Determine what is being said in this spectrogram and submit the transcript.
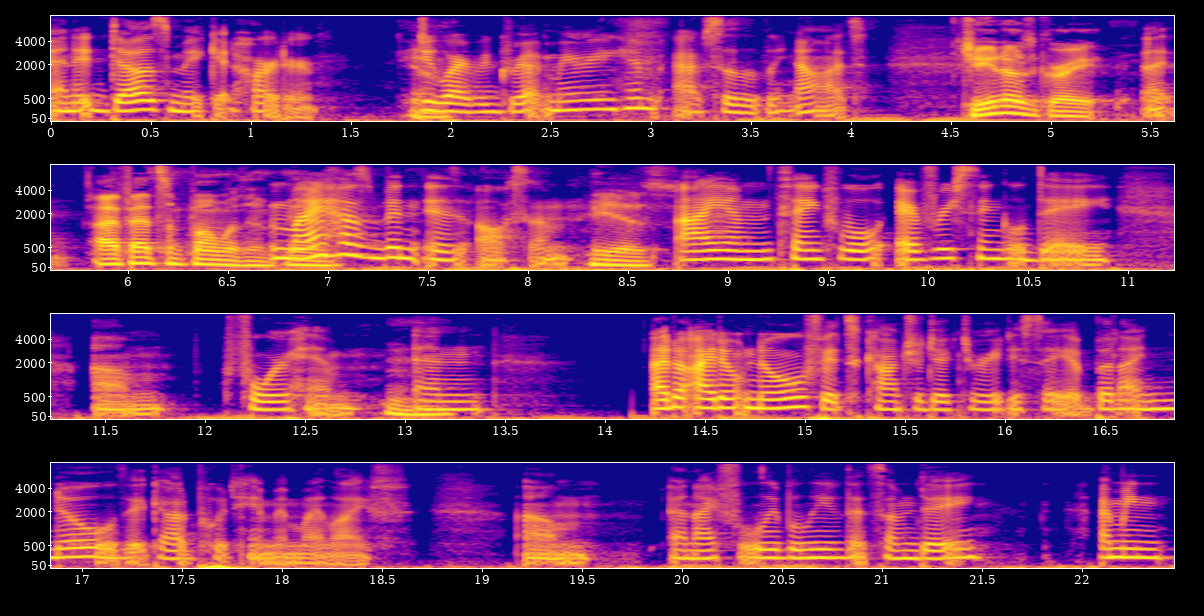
and it does make it harder. Do i regret marrying him? Absolutely not Gino's great. Uh, I've had some fun with him. my Yeah, husband is awesome he is. I am thankful every single day um, for him, and I don't. I don't know if it's contradictory to say it, but I know that God put him in my life, um, and I fully believe that someday. I mean,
